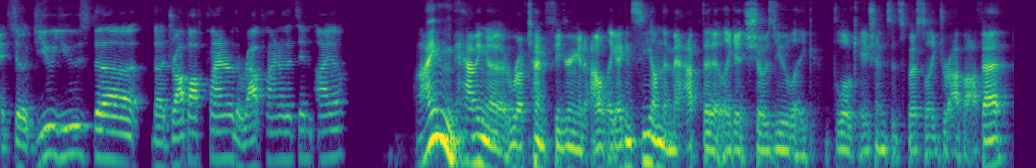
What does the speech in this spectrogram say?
And so, do you use the the drop off planner, the route planner that's in IO? I'm having a rough time figuring it out. Like I can see on the map that it like it shows you like the locations it's supposed to like drop off at.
